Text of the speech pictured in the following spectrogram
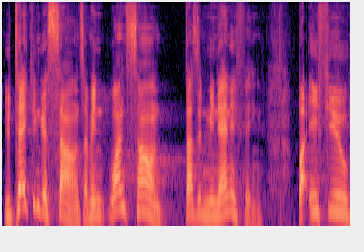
You're taking a sound, I mean, one sound doesn't mean anything, but if you,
